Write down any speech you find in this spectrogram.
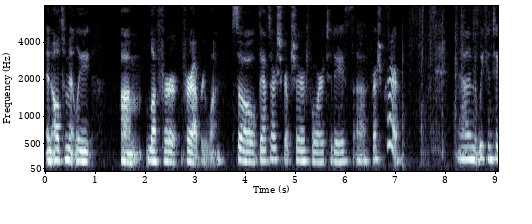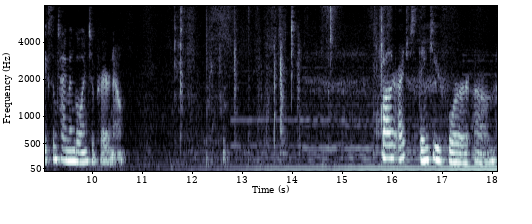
and ultimately um, love for for everyone. So that's our scripture for today's uh, fresh prayer. And we can take some time and go into prayer now. Father, I just thank you for um,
